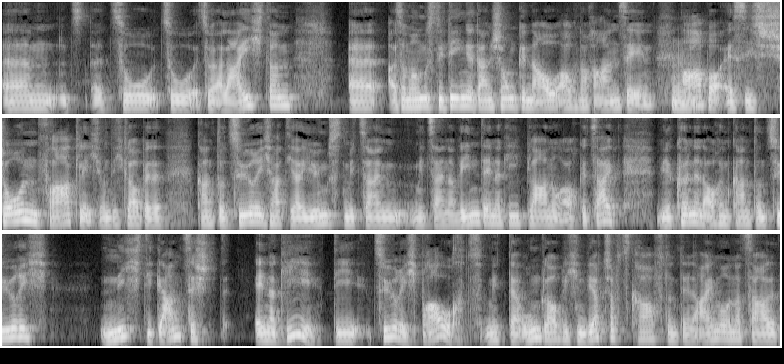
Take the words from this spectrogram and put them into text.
ähm, zu, zu, zu erleichtern. Äh, also man muss die Dinge dann schon genau auch noch ansehen. Mhm. Aber es ist schon fraglich und ich glaube, Kanton Zürich hat ja jüngst mit, seinem, mit seiner Windenergieplanung auch gezeigt, wir können auch im Kanton Zürich nicht die ganze Energie, die Zürich braucht, mit der unglaublichen Wirtschaftskraft und der Einwohnerzahl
